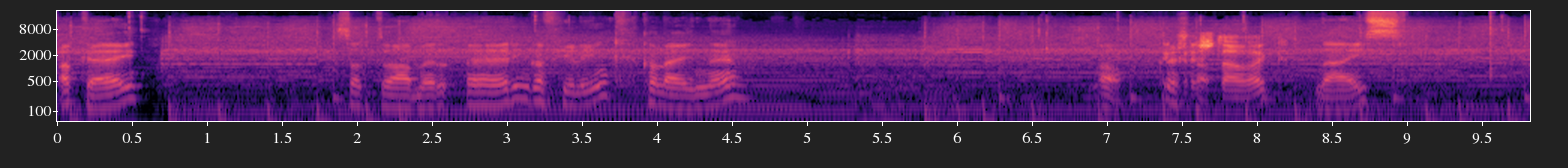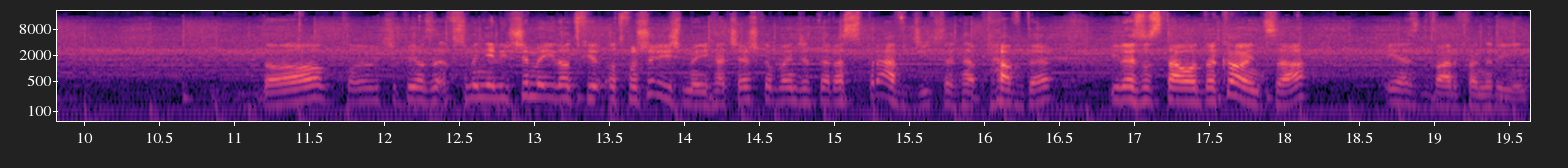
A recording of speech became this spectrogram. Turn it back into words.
Okej. Co tu mamy? E, Ring of Healing, kolejny. O, kryształ. Kryształek. Nice. No, powiem ci pieniądze. W sumie nie liczymy ile otworzyliśmy ich, a ciężko będzie teraz sprawdzić tak naprawdę ile zostało do końca. Jest Warpen Ring.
